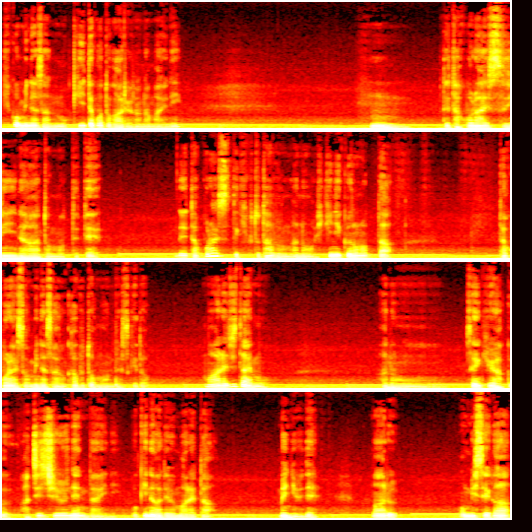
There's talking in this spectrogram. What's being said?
結構皆さんも聞いたことがあるような名前に。うん。でタコライスいいなと思ってて。でタコライスって聞くと多分あのひき肉の乗ったタコライスを皆さん浮かぶと思うんですけど。まああれ自体もあのー、1980年代に沖縄で生まれたメニューで、まあ、あるお店が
